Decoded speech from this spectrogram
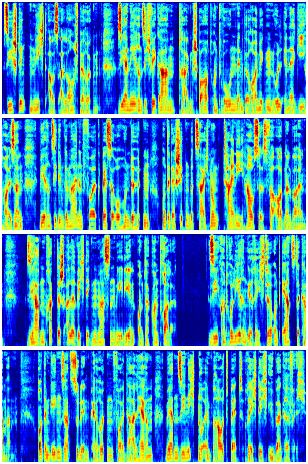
Sie stinken nicht aus Allonge-Perücken. Sie ernähren sich vegan, treiben Sport und wohnen in geräumigen Null-Energiehäusern, während sie dem gemeinen Volk bessere Hundehütten unter der schicken Bezeichnung Tiny Houses verordnen wollen. Sie haben praktisch alle wichtigen Massenmedien unter Kontrolle. Sie kontrollieren Gerichte und Ärztekammern. Und im Gegensatz zu den Perücken-Feudalherren werden sie nicht nur im Brautbett richtig übergriffig.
